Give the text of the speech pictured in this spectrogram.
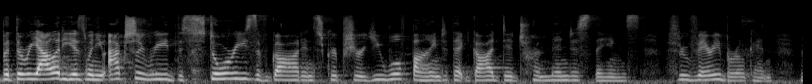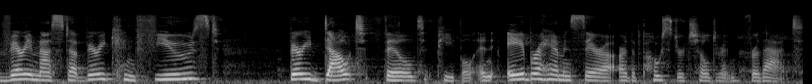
But the reality is, when you actually read the stories of God in scripture, you will find that God did tremendous things through very broken, very messed up, very confused, very doubt filled people. And Abraham and Sarah are the poster children for that.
